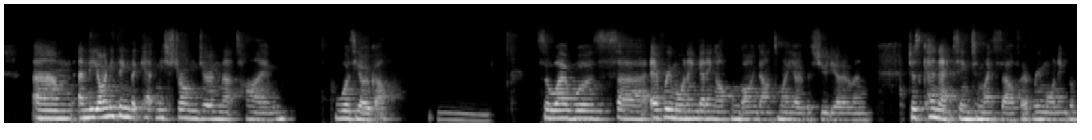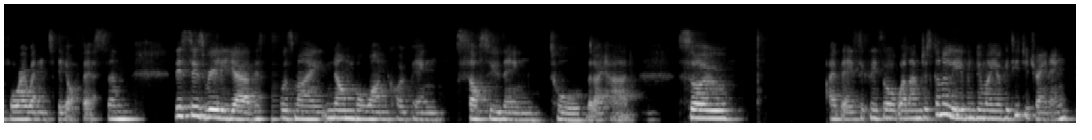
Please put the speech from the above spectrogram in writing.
um, and the only thing that kept me strong during that time was yoga. Mm. So I was uh, every morning getting up and going down to my yoga studio and just connecting to myself every morning before I went into the office. And this is really, yeah, this was my number one coping, self soothing tool that I had. So I basically thought, well, I'm just going to leave and do my yoga teacher training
